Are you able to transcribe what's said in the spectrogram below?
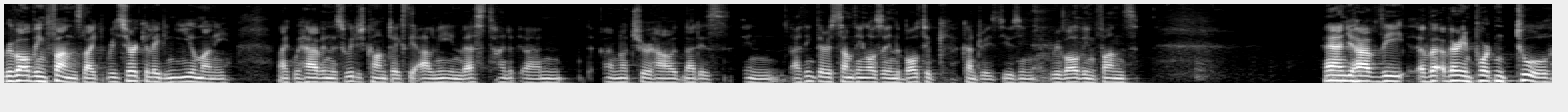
revolving funds, like recirculating EU money, like we have in the Swedish context, the Almi Invest. I'm, not sure how that is in, I think there is something also in the Baltic countries using revolving funds. And you have the, a, very important tool,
